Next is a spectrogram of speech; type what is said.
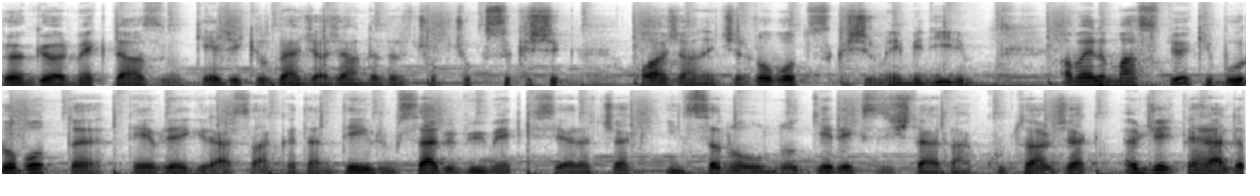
öngörmek lazım. Gelecek yıl bence ajandaları çok çok sıkışık. O ajanda için robot sıkışır mı emin değilim. Ama Elon Musk diyor ki bu robot da devreye girerse hakikaten devrimsel bir büyüme etkisi yaratacak. İnsanoğlunu gereksiz işlerden kurtaracak. Öncelikle herhalde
